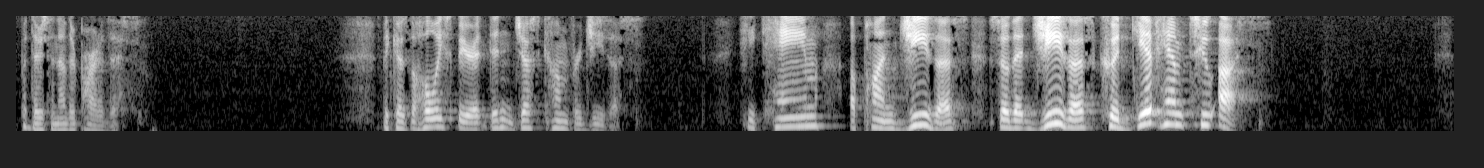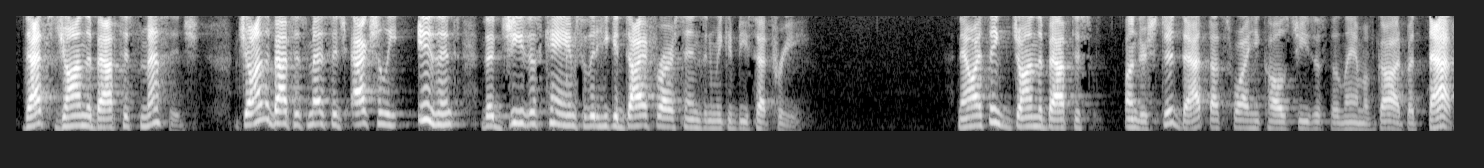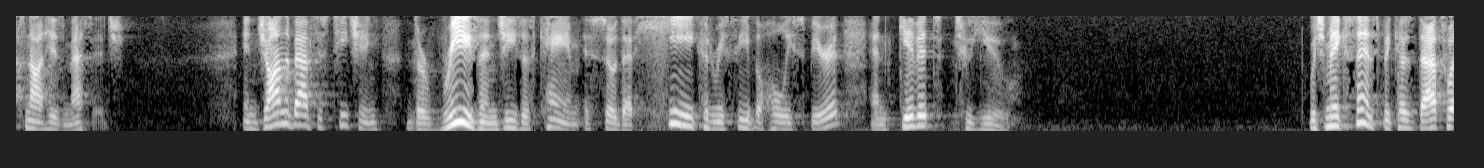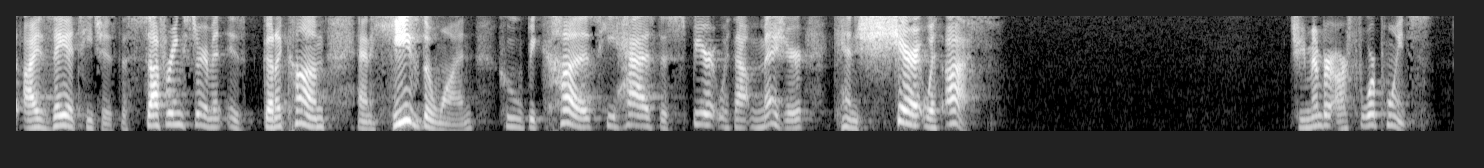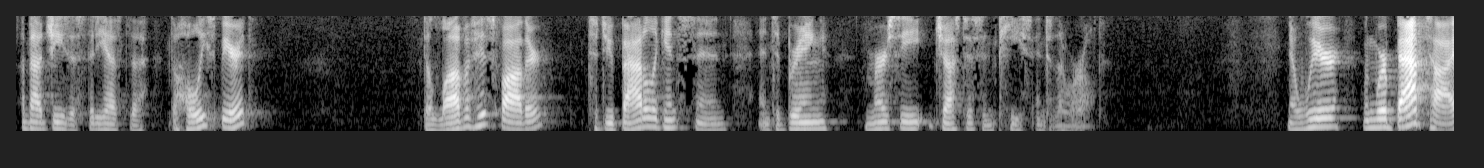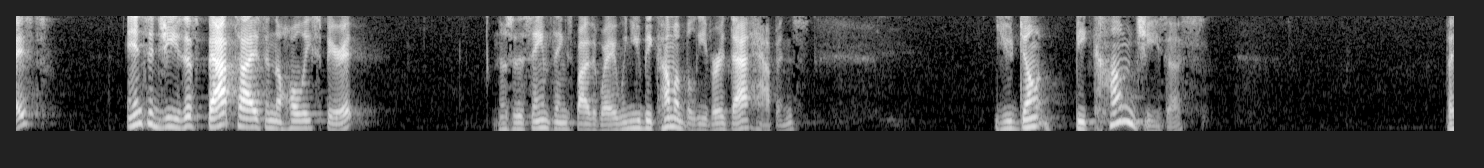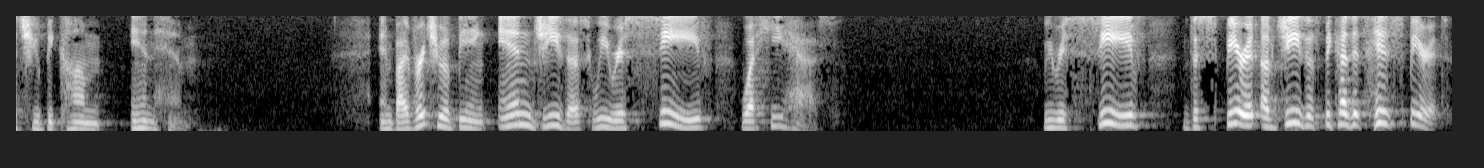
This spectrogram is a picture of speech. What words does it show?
But there's another part of this. Because the Holy Spirit didn't just come for Jesus, He came upon Jesus so that Jesus could give Him to us. That's John the Baptist's message. John the Baptist's message actually isn't that Jesus came so that he could die for our sins and we could be set free. Now, I think John the Baptist understood that. That's why he calls Jesus the Lamb of God, but that's not his message. In John the Baptist's teaching, the reason Jesus came is so that he could receive the Holy Spirit and give it to you. Which makes sense because that's what Isaiah teaches. The suffering servant is going to come, and he's the one who, because he has the Spirit without measure, can share it with us. Do you remember our four points about Jesus? That he has the, the Holy Spirit, the love of his Father to do battle against sin and to bring mercy, justice, and peace into the world. Now, we're, when we're baptized into Jesus, baptized in the Holy Spirit, Those are the same things, by the way. When you become a believer, that happens. You don't become Jesus, but you become in him. And by virtue of being in Jesus, we receive what he has. We receive the Spirit of Jesus because it's his Spirit.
